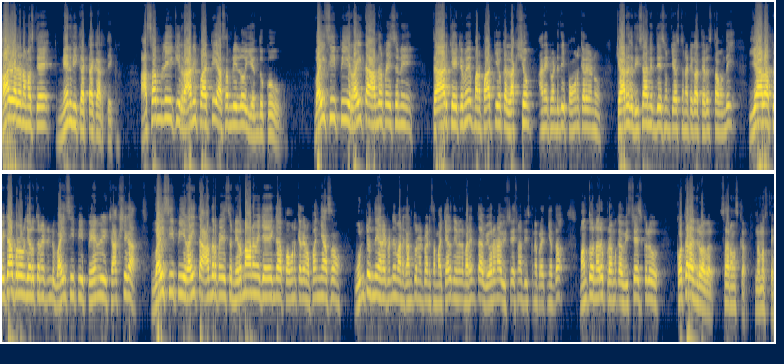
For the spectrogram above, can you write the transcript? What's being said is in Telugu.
హాయ్ హలో నమస్తే. నేను మీ కట్టా కార్తీక్. అసెంబ్లీకి రాని పార్టీ అసెంబ్లీలో ఎందుకు? వైసీపీ రైత ఆంధ్రప్రదేశ్ని తయారు చేయటమే మన పార్టీ యొక్క లక్ష్యం అనేటువంటిది పవన్ కళ్యాణ్ క్యారగా దిశానిర్దేశం చేస్తున్నట్టుగా తెలుస్తూ ఉంది. ఇవాళ పిఠాపురంలో జరుగుతున్నటువంటి వైసీపీ పేనరీ సాక్షిగా వైసీపీ రైత ఆంధ్రప్రదేశ్ నిర్మాణమే జయంగా పవన్ కళ్యాణ్ ఉపన్యాసం ఉంటుంది అనేటువంటిది మనకు అందుతున్నటువంటి సమాచారం. దీని మీద మరింత వివరణ విశ్లేషణ తీసుకునే ప్రయత్నిద్దాం మనతో ఉన్నారు ప్రముఖ విశ్లేషకులు కొత్త రాజేంద్రబాబు గారు. సార్ నమస్కారం. నమస్తే.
